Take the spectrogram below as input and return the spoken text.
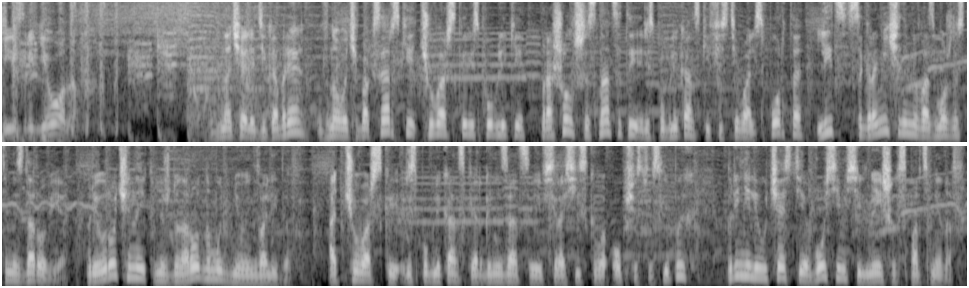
из регионов. В начале декабря в Новочебоксарске Чувашской республики прошел 16-й республиканский фестиваль спорта лиц с ограниченными возможностями здоровья, приуроченный к Международному дню инвалидов. От Чувашской республиканской организации Всероссийского общества слепых приняли участие 8 сильнейших спортсменов.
